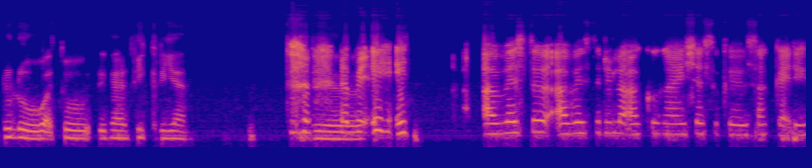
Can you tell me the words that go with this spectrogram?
dulu waktu dengan Fikri kan dia tapi Eh, eh, Aves tu, Aves tu dulu aku dengan Aisyah suka sakat dia.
